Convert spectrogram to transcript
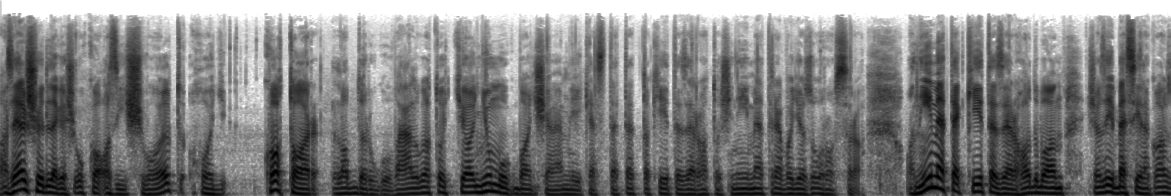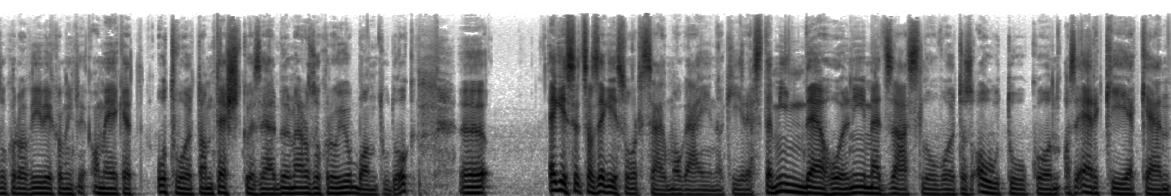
az elsődleges oka az is volt, hogy Katar labdarúgó válogatottja nyomokban sem emlékeztetett a 2006-os németre vagy az oroszra. A németek 2006-ban, és azért beszélek azokról a vb amelyeket ott voltam testközelből, mert azokról jobban tudok, egész egyszer az egész ország magáénak érezte. Mindenhol német zászló volt az autókon, az erkélyeken,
